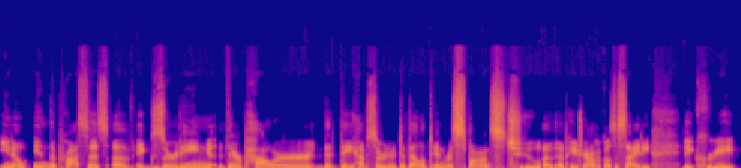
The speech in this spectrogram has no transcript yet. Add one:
you know in the process of exerting their power that they have sort of developed in response to a, a patriarchal society, they create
